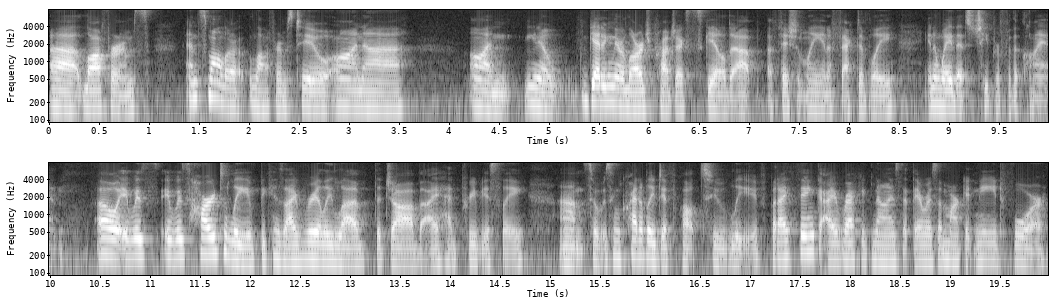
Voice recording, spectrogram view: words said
uh, law firms and smaller law firms too on uh, on you know getting their large projects scaled up efficiently and effectively in a way that's cheaper for the client. Oh, it was it was hard to leave because I really loved the job I had previously. Um, so it was incredibly difficult to leave. But I think I recognized that there was a market need for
